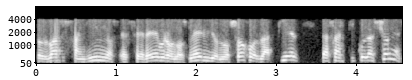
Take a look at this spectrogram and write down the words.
los vasos sanguíneos, el cerebro, los nervios, los ojos, la piel, las articulaciones.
